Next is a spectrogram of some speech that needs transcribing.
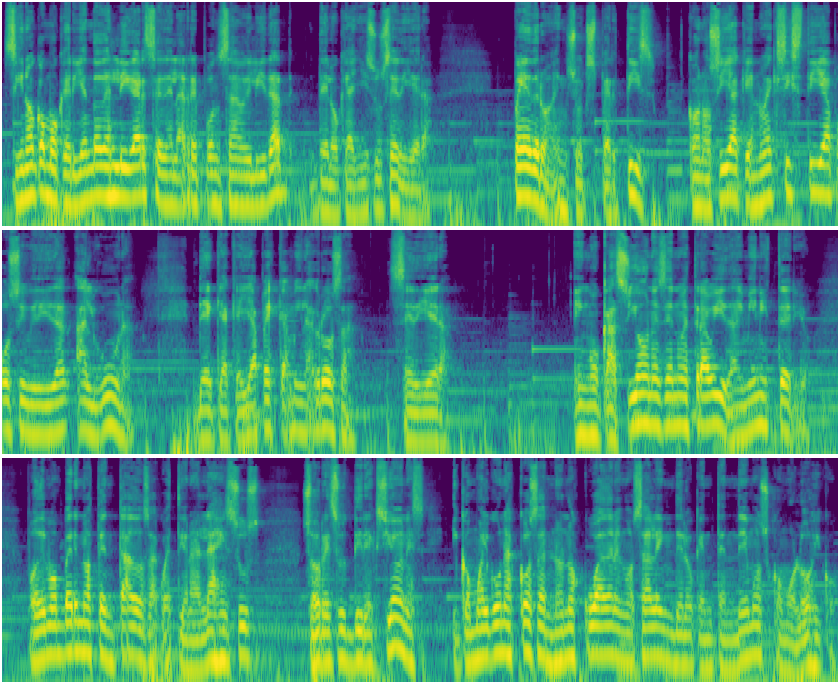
sino como queriendo desligarse de la responsabilidad de lo que allí sucediera. Pedro, en su expertise, conocía que no existía posibilidad alguna de que aquella pesca milagrosa se diera. En ocasiones en nuestra vida y ministerio podemos vernos tentados a cuestionarle a Jesús sobre sus direcciones y cómo algunas cosas no nos cuadran o salen de lo que entendemos como lógico.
